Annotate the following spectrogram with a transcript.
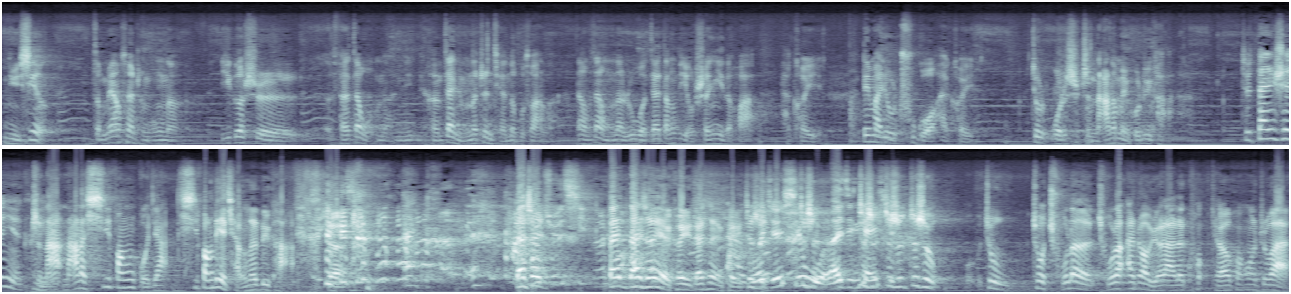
女性怎么样算成功呢？一个是反正在我们那，你可能在你们那挣钱都不算了，但我在我们那，如果在当地有生意的话还可以。另外就是出国还可以，就是我是只拿了美国绿卡，就单身也可以。只拿拿了西方国家西方列强的绿卡，对单身单单身也可以，单身也可以。就是我觉得这15了今这是就是就是就就除了除了按照原来的框条条框框之外，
